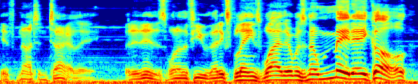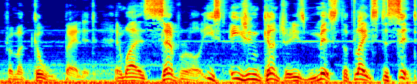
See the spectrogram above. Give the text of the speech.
if not entirely but it is one of the few that explains why there was no Mayday call from a co-pilot, and why several East Asian countries missed the flight's descent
